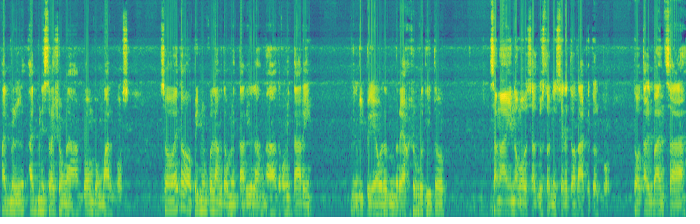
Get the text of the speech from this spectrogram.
admi- administrasyong ah, Bongbong Marcos. So, ito, opinion ko lang, dokumentaryo lang, ah, dokumentary. Nagbibigay ako ng reaction ko dito. Sangayon ako sa gusto ni Senator Rapi Tulfo. Total ban sa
